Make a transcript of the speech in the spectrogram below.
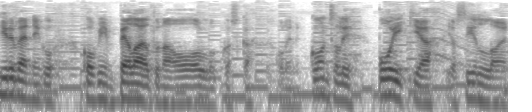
hirveän niinku kovin pelailtuna oo ollut, koska olin konsolipoikia jo silloin.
